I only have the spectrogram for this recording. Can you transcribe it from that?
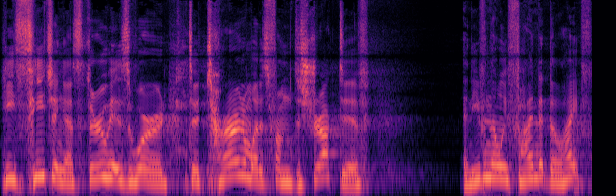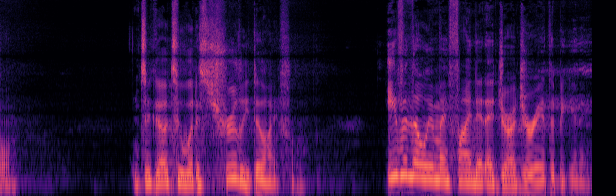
He's teaching us through his word to turn what is from destructive, and even though we find it delightful, to go to what is truly delightful, even though we may find it a drudgery at the beginning.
